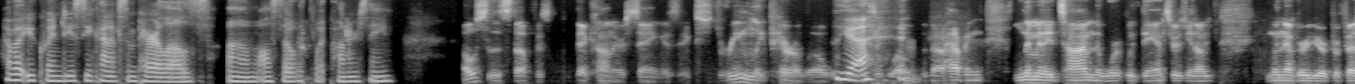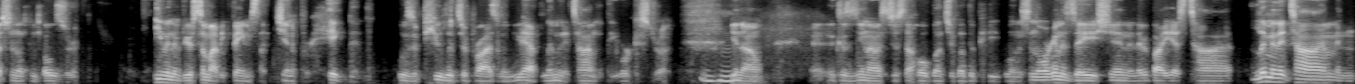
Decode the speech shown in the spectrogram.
How about you, Quinn? Do you see kind of some parallels um, also with what Connor's saying? most of the stuff is that Connor is saying is extremely parallel with yeah. about having limited time to work with dancers. You know, whenever you're a professional composer, even if you're somebody famous like Jennifer Higdon, who's a Pulitzer Prize when you have limited time with the orchestra, mm-hmm. you know, because you know it's just a whole bunch of other people and it's an organization and everybody has time limited time and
